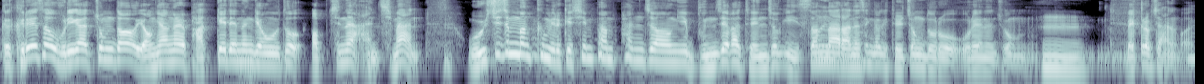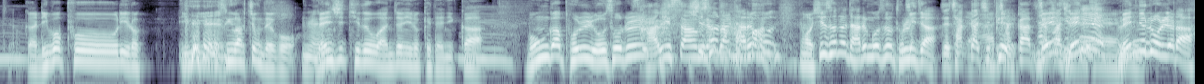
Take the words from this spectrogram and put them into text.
그- 그래서 우리가 좀 더 영향을 받게 되는 경우도 없지는 않지만 올 시즌만큼 이렇게 심판 판정이 문제가 된 적이 있었나라는 어이구. 생각이 들 정도로 올해는 좀 음. 매끄럽지 않은 것 같아요. 음. 그러니까 리버풀이 이렇게 이미 우승이 확정되고 네. 맨시티도 완전히 이렇게 되니까 음. 뭔가 볼 요소를 4위 싸움이라도 시선을 다른 곳 어, 시선을 다른 곳으로 돌리자. 이제 작가 야, 지필 작가- 맨, 작가 지필. 맨, 맨유를 올려라.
